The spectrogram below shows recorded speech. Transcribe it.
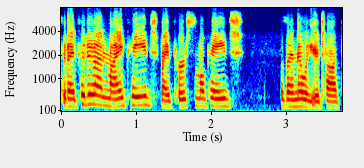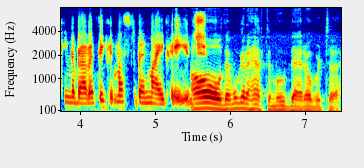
did I put it on my page, my personal page? Because I know what you're talking about. I think it must have been my page. Oh, then we're going to have to move that over to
